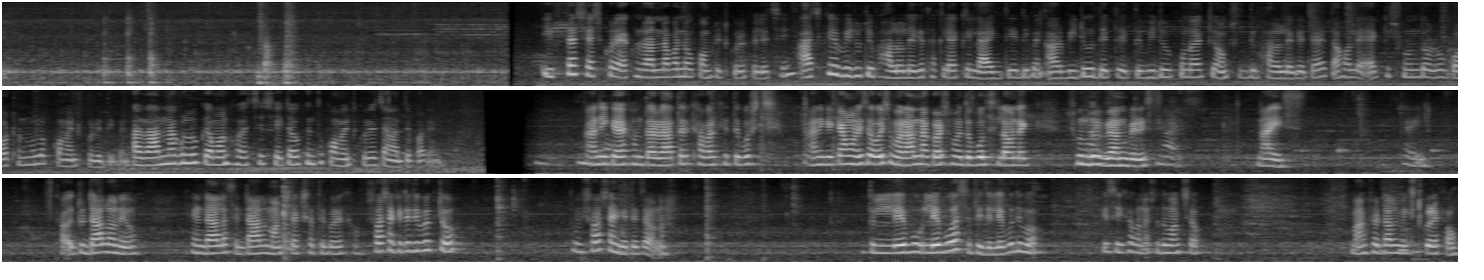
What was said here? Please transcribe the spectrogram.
ইফতার শেষ করে এখন রান্না বান্নাও কমপ্লিট করে ফেলেছি। আজকের ভিডিওটি ভালো লেগে থাকলে একটি লাইক দিয়ে দিবেন আর ভিডিও দেখতে দেখতে ভিডিওর কোনো একটি অংশ যদি ভালো লেগে যায় তাহলে একটি সুন্দর ও গঠনমূলক কমেন্ট করে দিবেন। আর রান্নাগুলো কেমন হয়েছে সেটাও কিন্তু কমেন্ট করে জানাতে পারেন। আনিকা এখন তার রাতের খাবার খেতে বসছে। আনিকা কেমন হয়েছে? ওই সময় রান্না করার সময় তো বলছিল অনেক সুন্দর গ্রান বেরিয়েছে। নাইস তাই। খাও একটু ডালও নেও। এখানে ডাল আছে ডাল মাংস একসাথে করে খাও। শশা কেটে দিব একটু? তুমি শশা খেতে চাও না? তো লেবু লেবু আছে ফ্রিজে লেবু দিব? কিছুই খাব না শুধু মাংস। মাংস ডাল মিক্সড করে খাও।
